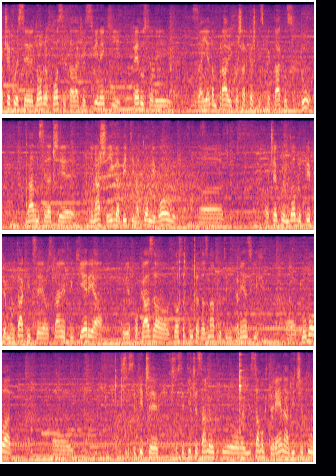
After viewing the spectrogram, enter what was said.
očekuje se dobra poseta, dakle svi neki preduslovi za jedan pravi košarkaški spektakl su tu. Nadam se da će i naša igra biti na tom nivou. Očekujem dobru pripremu utakmice od strane Trinkjerija koji je pokazao dosta puta da zna protiv italijanskih klubova. Što se tiče što se tiče same ovaj samog terena biće tu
